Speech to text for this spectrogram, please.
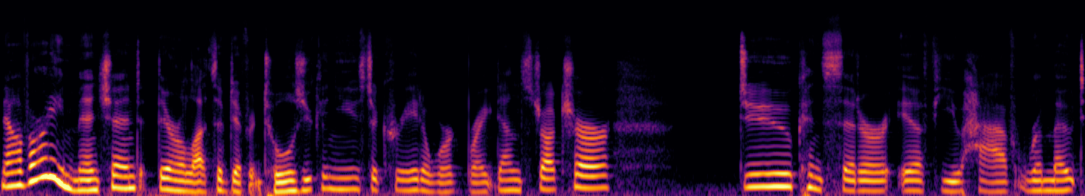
Now, I've already mentioned there are lots of different tools you can use to create a work breakdown structure do consider if you have remote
